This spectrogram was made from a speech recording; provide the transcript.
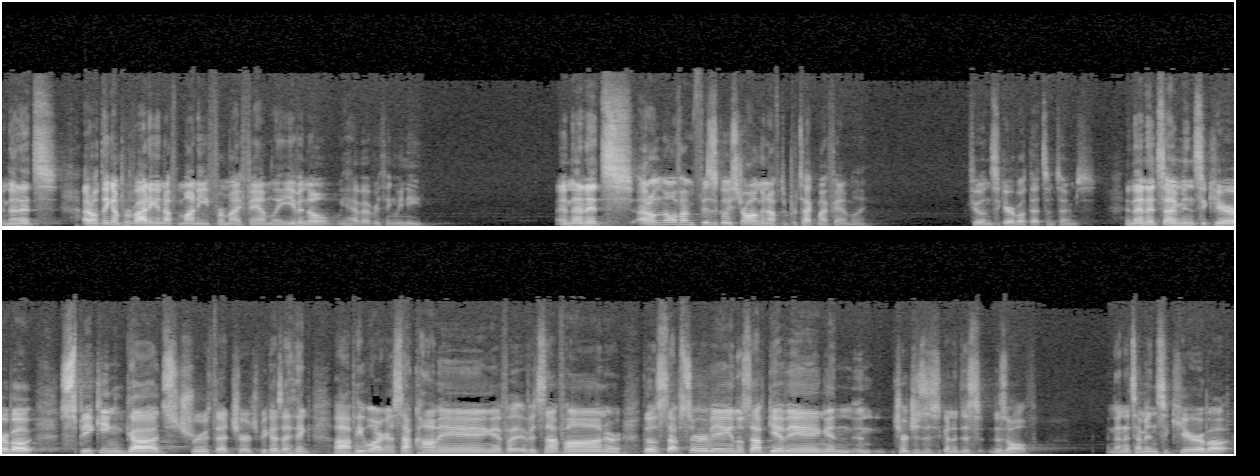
And then it's, I don't think I'm providing enough money for my family, even though we have everything we need. And then it's, I don't know if I'm physically strong enough to protect my family. I feel insecure about that sometimes. And then it's, I'm insecure about speaking God's truth at church because I think, ah, oh, people are going to stop coming if, if it's not fun, or they'll stop serving and they'll stop giving, and, and church is just going to dis- dissolve. And then it's, I'm insecure about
